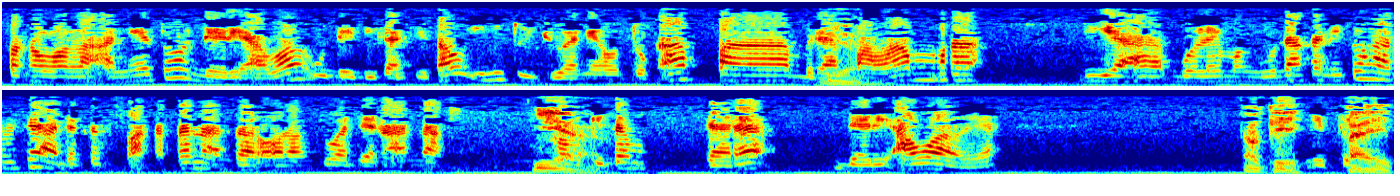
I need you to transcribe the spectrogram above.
pengelolaannya tuh dari awal udah dikasih tahu ini tujuannya untuk apa, berapa yeah. lama dia boleh menggunakan itu harusnya ada kesepakatan antara orang tua dan anak. Yeah. Kalau kita bicara dari awal ya. Oke, okay, gitu. baik.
